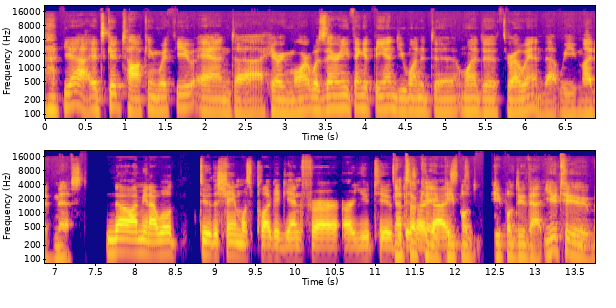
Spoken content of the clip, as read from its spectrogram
Yeah, it's good talking with you and uh, hearing more. Was there anything at the end you wanted to wanted to throw in that we might have missed? No, I mean I will do the shameless plug again for our, our YouTube. That's okay. Guys, people people do that. YouTube.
